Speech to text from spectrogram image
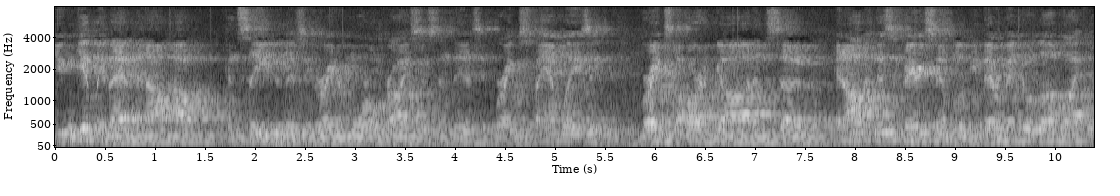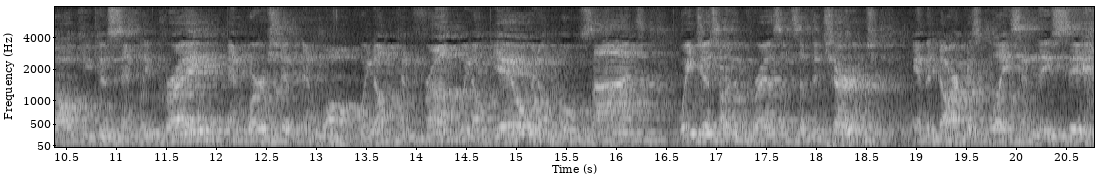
You can give me that, and I'll, I'll concede that there's a greater moral crisis in this. It breaks families, it breaks the heart of God. And so, and all of this is very simple. If you've never been to a Love Life walk, you just simply pray and worship and walk. We don't confront, we don't yell, we don't hold signs. We We just are the presence of the church in the darkest place in these cities.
